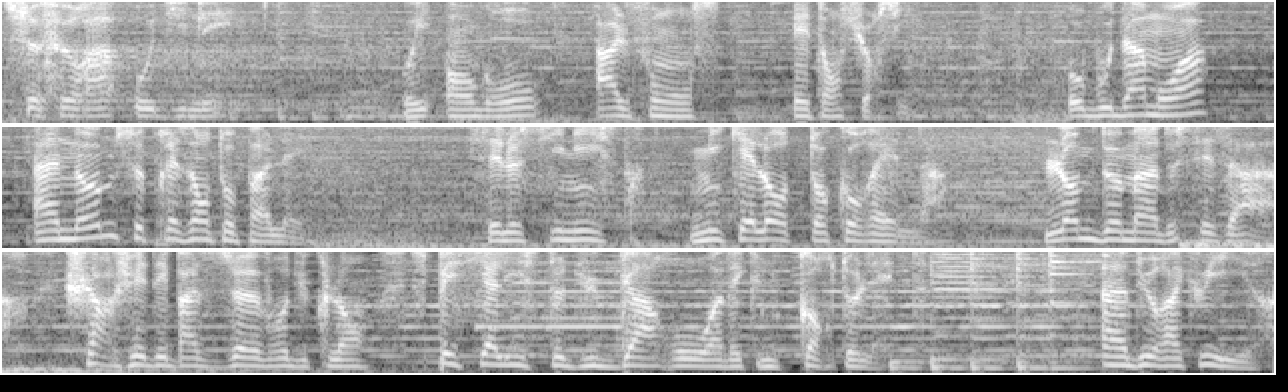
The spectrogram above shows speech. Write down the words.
se fera au dîner. Oui, en gros, Alphonse est en sursis. Au bout d'un mois, un homme se présente au palais. C'est le sinistre Michelotto Corella, l'homme de main de César, chargé des basses œuvres du clan, spécialiste du garrot avec une cordelette. Un dur à cuire.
